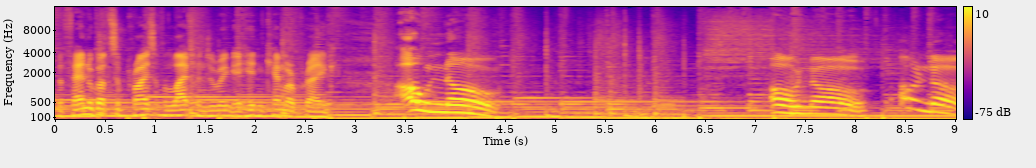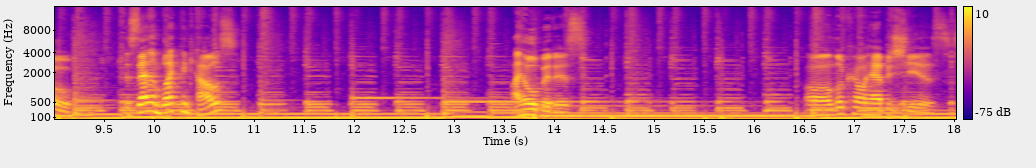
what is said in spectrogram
The fan who got surprised of a lifetime during a hidden camera prank. Oh no! Oh no! Oh no! Is that in Blackpink house? I hope it is. Oh, look how happy she is.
